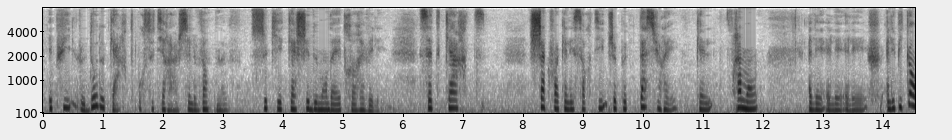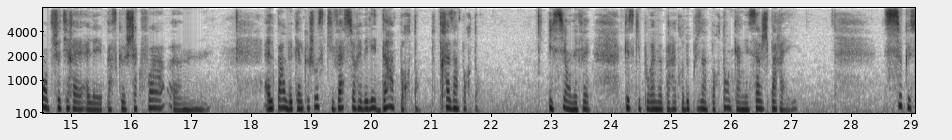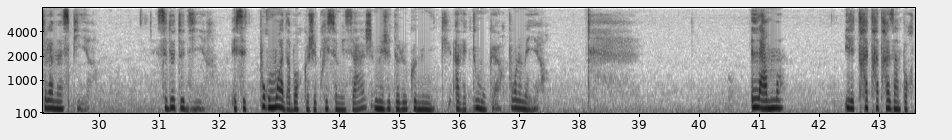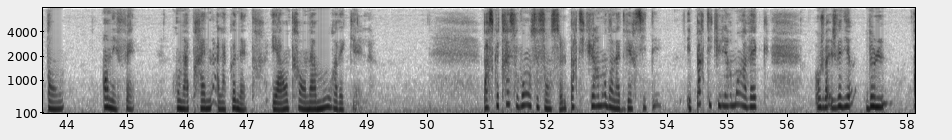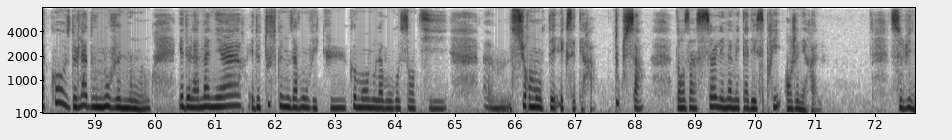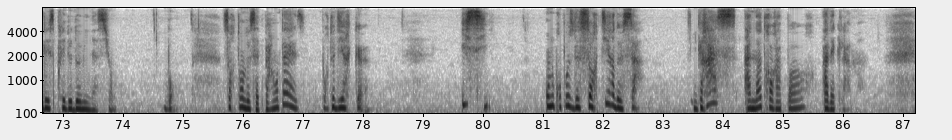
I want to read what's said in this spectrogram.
Et puis le dos de carte pour ce tirage, c'est le 29. Ce qui est caché demande à être révélé. Cette carte, chaque fois qu'elle est sortie, je peux t'assurer qu'elle vraiment, elle est, elle est, elle est, elle est piquante, je dirais. Elle est parce que chaque fois, euh, elle parle de quelque chose qui va se révéler d'important, de très important. Ici, en effet, qu'est-ce qui pourrait me paraître de plus important qu'un message pareil? Ce que cela m'inspire, c'est de te dire, et c'est pour moi d'abord que j'ai pris ce message, mais je te le communique avec tout mon cœur, pour le meilleur. L'âme, il est très très très important, en effet, qu'on apprenne à la connaître et à entrer en amour avec elle. Parce que très souvent on se sent seul, particulièrement dans l'adversité, et particulièrement avec, oh, je vais dire, de, à cause de là d'où nous venons, et de la manière, et de tout ce que nous avons vécu, comment nous l'avons ressenti, euh, surmonté, etc. Tout ça dans un seul et même état d'esprit en général, celui de l'esprit de domination. Bon, sortons de cette parenthèse pour te dire que, ici, on nous propose de sortir de ça grâce à notre rapport avec l'âme.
